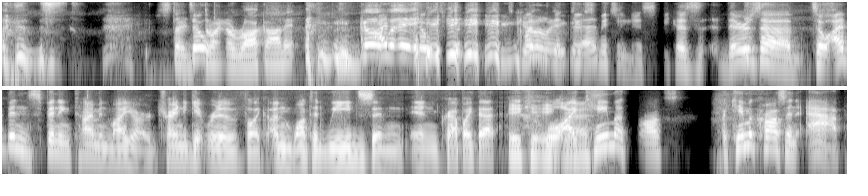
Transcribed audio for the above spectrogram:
Start So- throwing a rock on it. Go I- away. so It's Go funny away, that you grass. mentioned this because there's a so I've been spending time in my yard trying to get rid of like unwanted weeds and and crap like that. AKA well, I came across I came across an app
